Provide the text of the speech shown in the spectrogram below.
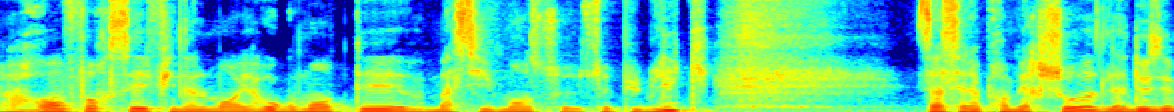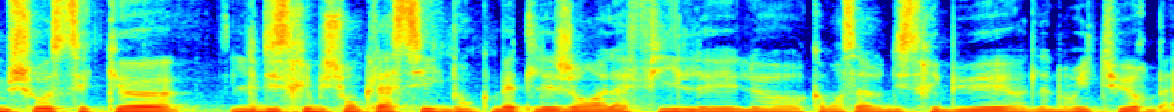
a renforcé finalement et a augmenté euh, massivement ce, ce public. Ça, c'est la première chose. La deuxième chose, c'est que les distributions classiques, donc mettre les gens à la file et leur, commencer à leur distribuer euh, de la nourriture, ben,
